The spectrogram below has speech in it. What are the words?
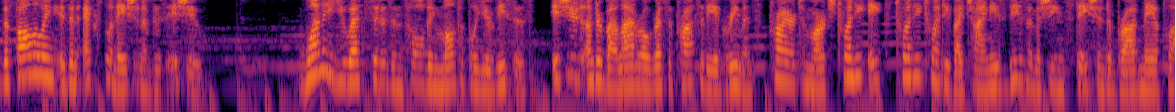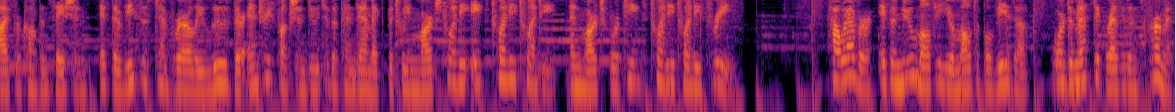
The following is an explanation of this issue. One, a U.S. citizens holding multiple year visas, issued under bilateral reciprocity agreements prior to March 28, 2020 by Chinese visa machines stationed abroad may apply for compensation if their visas temporarily lose their entry function due to the pandemic between March 28, 2020 and March 14, 2023. However, if a new multi-year multiple visa or domestic residence permit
